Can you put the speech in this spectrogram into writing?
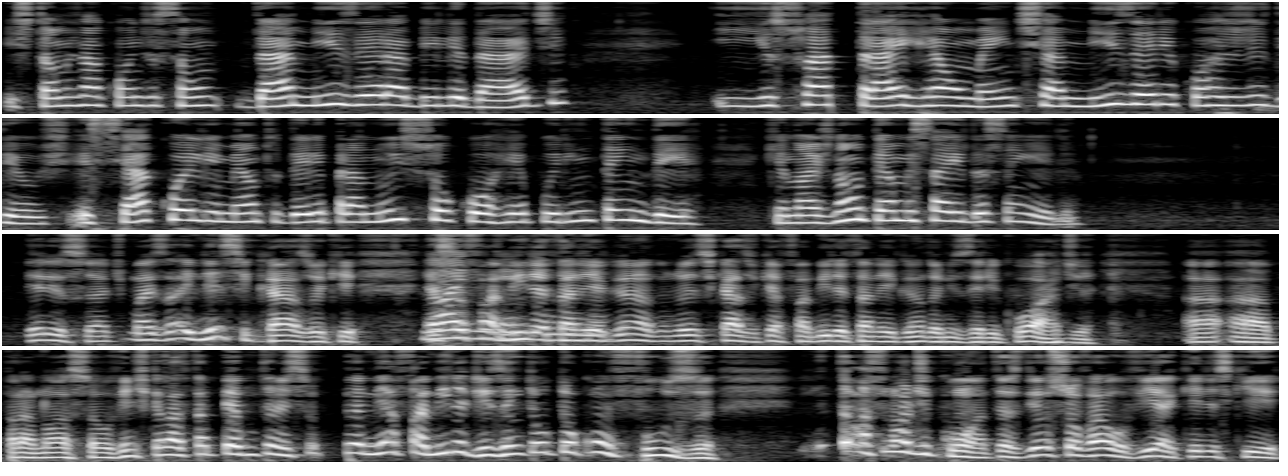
estamos na condição da miserabilidade e isso atrai realmente a misericórdia de Deus, esse acolhimento dele para nos socorrer por entender que nós não temos saída sem ele. Interessante, mas aí nesse caso aqui, nós essa família está né? negando, nesse caso que a família está negando a misericórdia para nossa ouvinte, que ela está perguntando isso, minha família diz, então eu estou confusa. Então, afinal de contas, Deus só vai ouvir aqueles que,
